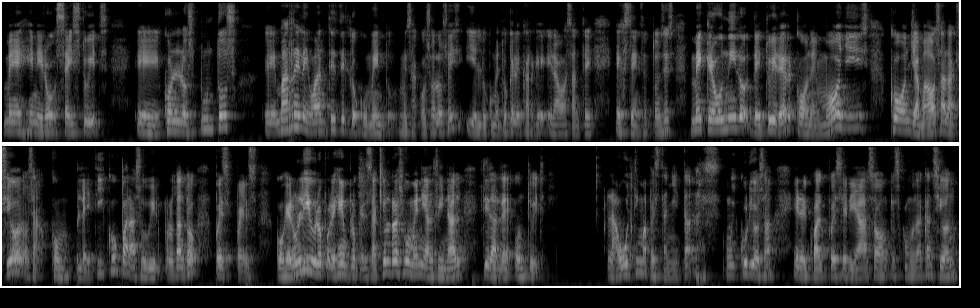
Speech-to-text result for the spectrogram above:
me generó seis tweets eh, con los puntos eh, más relevantes del documento. Me sacó solo 6 y el documento que le cargué era bastante extenso. Entonces me creó un hilo de Twitter con emojis, con llamados a la acción, o sea, completico para subir. Por lo tanto, pues, pues coger un libro, por ejemplo, que le saque un resumen y al final tirarle un tweet. La última pestañita es muy curiosa, en el cual pues sería Song, que es como una canción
